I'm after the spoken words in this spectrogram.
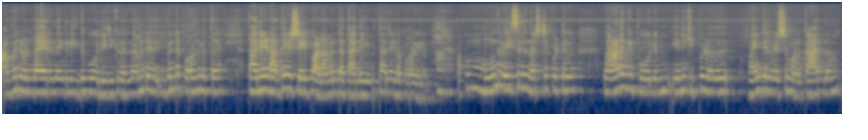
അവൻ ഉണ്ടായിരുന്നെങ്കിൽ ഇതുപോലെ ഇരിക്കുമായിരുന്നു. അവന്റെ ഇവന്റെ പുറകിലത്തെ തലയുടെ അതേ ഷേപ്പാണ് അവന്റെ തലയും തലയുടെ പുറകിലും. അപ്പം മൂന്ന് വയസ്സിന് നഷ്ടപ്പെട്ടതാണെങ്കിൽ പോലും എനിക്കിപ്പോഴും അത് ഭയങ്കര വിഷമമാണ്. കാരണം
